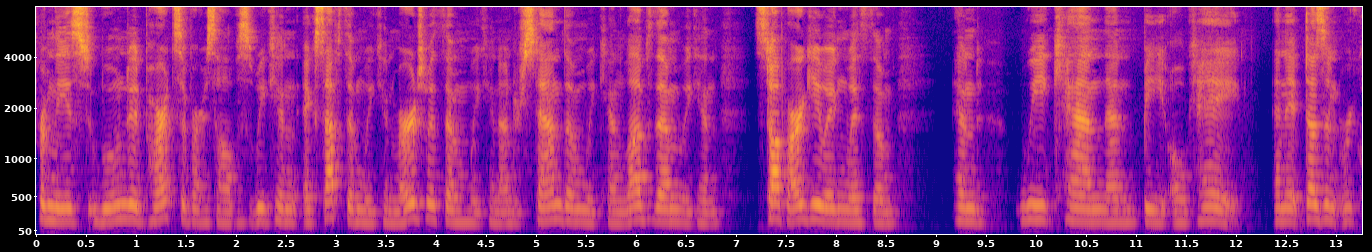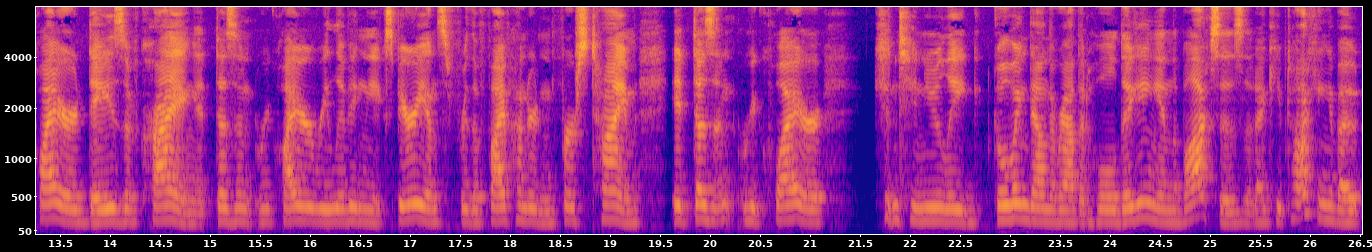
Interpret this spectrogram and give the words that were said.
from these wounded parts of ourselves. We can accept them, we can merge with them, we can understand them, we can love them, we can stop arguing with them, and we can then be okay and it doesn't require days of crying. It doesn't require reliving the experience for the 501st time. It doesn't require continually going down the rabbit hole, digging in the boxes that I keep talking about.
